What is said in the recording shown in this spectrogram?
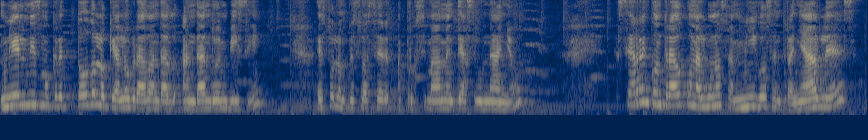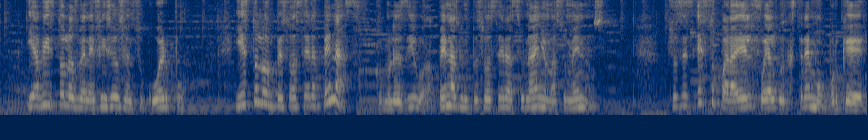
ni él mismo cree todo lo que ha logrado andando en bici. Esto lo empezó a hacer aproximadamente hace un año. Se ha reencontrado con algunos amigos entrañables y ha visto los beneficios en su cuerpo. Y esto lo empezó a hacer apenas, como les digo, apenas lo empezó a hacer hace un año más o menos. Entonces, esto para él fue algo extremo porque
